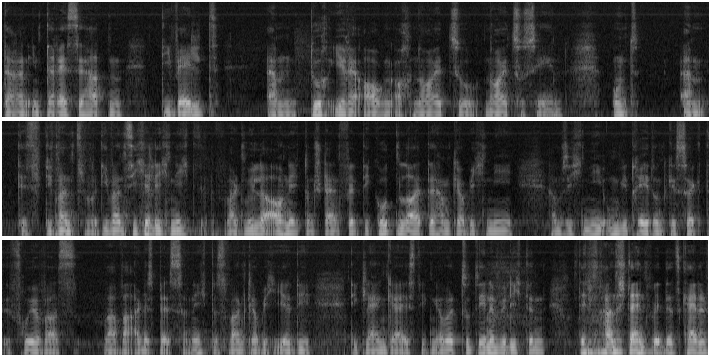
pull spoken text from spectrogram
daran Interesse hatten, die Welt ähm, durch ihre Augen auch neu zu, neu zu sehen. Und ähm, das, die, waren, die waren sicherlich nicht, Waldmüller auch nicht und Steinfeld, die guten Leute haben, glaube ich, nie, haben sich nie umgedreht und gesagt, früher war es war, war alles besser, nicht? Das waren, glaube ich, eher die, die Kleingeistigen. Aber zu denen würde ich den, den Franz Steinfeld jetzt keinen,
